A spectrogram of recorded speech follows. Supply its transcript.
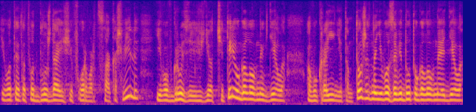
И вот этот вот блуждающий форвард Саакашвили, его в Грузии ждет четыре уголовных дела, а в Украине там тоже на него заведут уголовное дело.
